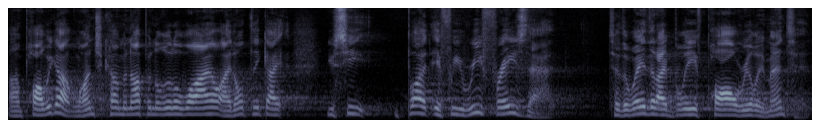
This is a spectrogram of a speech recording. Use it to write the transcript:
Um, Paul, we got lunch coming up in a little while. I don't think I, you see, but if we rephrase that to the way that I believe Paul really meant it,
